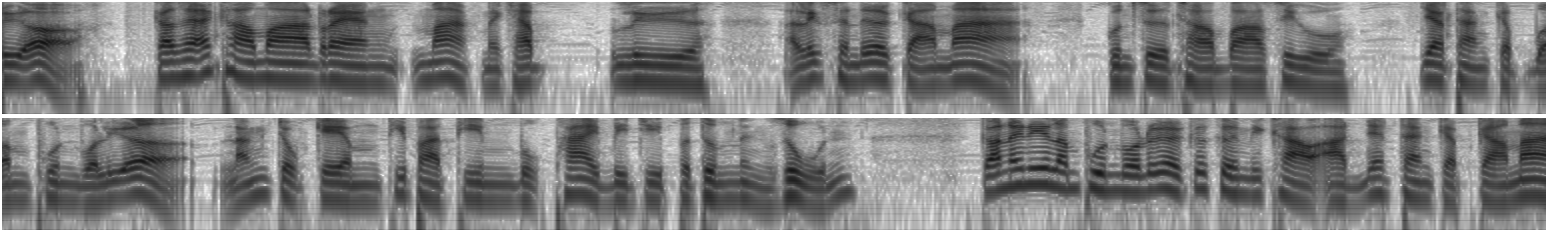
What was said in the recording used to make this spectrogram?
ริเออร์กระแสข่าวมาแรงมากนะครับลืออเล็กซานเดอร์กามากุนซือชาวบราซิลแยกทางกับลำพูนวอริเออร์หลังจบเกมที่พาทีมบุกพ่ายบีจีปทุม1-0 ก่อนหน้านี้ลำพูนวอริเออร์ก็เคยมีข่าวอาจแยกทางกับกามา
